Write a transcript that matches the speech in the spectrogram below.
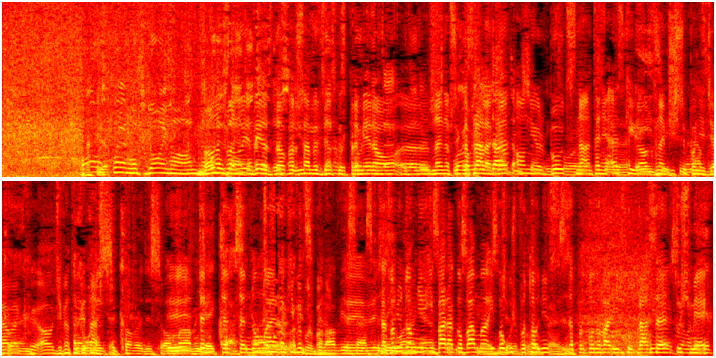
Now, Bo what ona is that? planuje wyjazd do Warszawy w związku z premierą e, najnowszego singla? Get On Your Boots na antenie Eski Rock w najbliższy poniedziałek o 9.15. Y, Ten, ten, ten numer Taki wybór, Bono. y, zadzwonił do mnie i Barack Obama i Boguś Potoniec zaproponowali współpracę, tu śmiech.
